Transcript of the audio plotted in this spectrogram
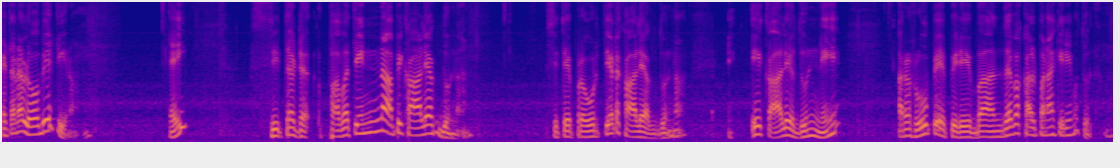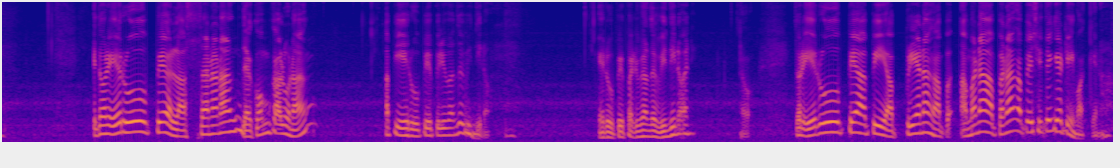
එතන ලෝභය තියෙනවා. එයි සිතට පවතින අපි කාලයක් දුන්නා. සිතේ ප්‍රවෘත්තියට කාලයක් දුන්නා. ඒ කාලය දුන්නේ අර රූපය පිළිබඳව කල්පනා කිරීම තුළ. එතකොට ඒ රූපය ලස්සන නම් දැකොම් කළු නම් අපි ඒ රූපය පිළිබඳව විඳිනවා. ඒ රූපය පිළිබඳව විඳිනවනේ. ඔව්. ඒතකොට ඒ රූපය අපි අප්‍රිය නම් අමනාප නම් අපේ සිතේ ගැටීමක් එනවා.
